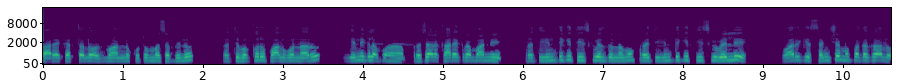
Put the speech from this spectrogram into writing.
కార్యకర్తలు అభిమానులు కుటుంబ సభ్యులు ప్రతి ఒక్కరూ పాల్గొన్నారు. ఈ ఎన్నికల ప్రచార కార్యక్రమాన్ని ప్రతి ఇంటికి తీసుకువెళ్తున్నాము. ప్రతి ఇంటికి తీసుకువెళ్ళి వారికి సంక్షేమ పథకాలు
